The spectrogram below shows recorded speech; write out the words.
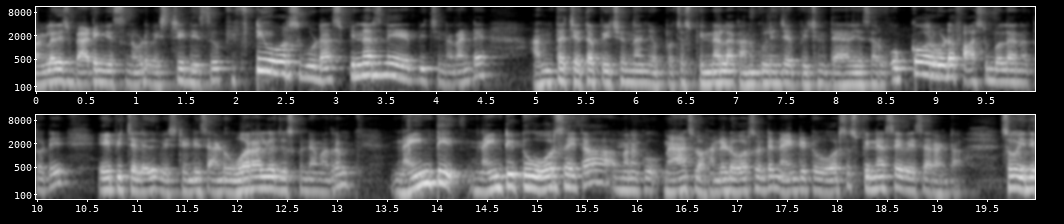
బంగ్లాదేశ్ బ్యాటింగ్ చేస్తున్నప్పుడు వెస్టిండీస్ ఫిఫ్టీ ఓవర్స్ కూడా స్పిన్నర్స్ని ఏడిపించినారు. అంటే అంత చెత్త పిచ్ ఉందని చెప్పొచ్చు. స్పిన్నర్లకు అనుకూలించే పిచ్ని తయారు చేశారు. ఒక్క ఓవర్ కూడా ఫాస్ట్ బౌలర్ తోటి వేయించలేదు వెస్టిండీస్ అండ్ ఓవరాల్గా చూసుకుంటే మాత్రం నైంటీ నైంటీ టూ ఓవర్స్ అయితే మనకు మ్యాచ్లో హండ్రెడ్ ఓవర్స్ ఉంటే నైంటీ టూ ఓవర్స్ స్పిన్నర్సే వేశారంట. సో ఇది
